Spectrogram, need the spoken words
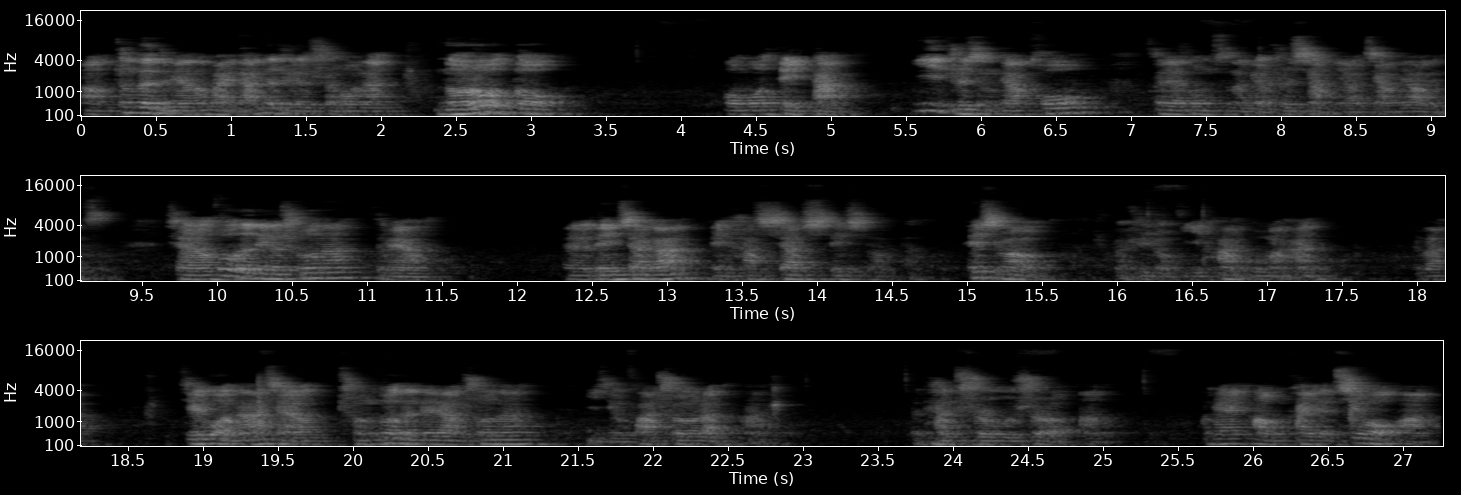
啊，正在怎么样的买单的这个时候呢？乗ろうと思っていた，意志型加と，再加动词呢，表示想要、将要的意思。想要坐的那个车呢，怎么样？呃，電車がえ発車してしまった。てしまう表示一种遗憾、不满，对吧？结果呢，想要乘坐的这辆车呢，已经发车了啊。 贪吃误事了啊，OK，好，我们看一下气候啊。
